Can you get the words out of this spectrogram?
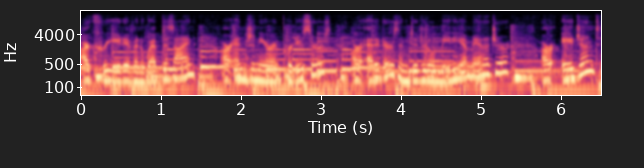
Our creative and web design, our engineer and producers, our editors and digital media manager, our agent,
